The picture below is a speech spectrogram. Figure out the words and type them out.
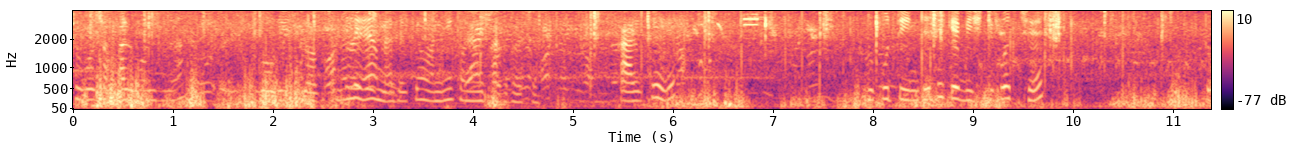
শুভ সকাল বন্ধুরা। গৌরী ব্লগ চ্যানেলে আপনাদেরকে অনেক অনেক ভালোবাসা। কালকে দুপুর তিনটে থেকে বৃষ্টি পড়ছে। তো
